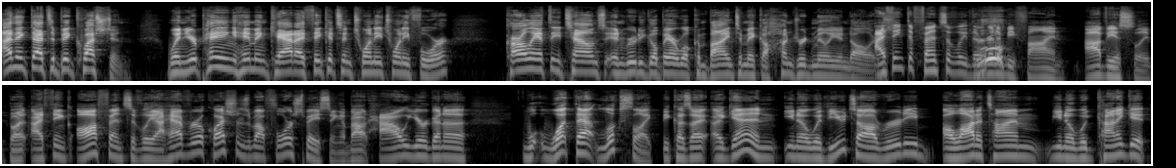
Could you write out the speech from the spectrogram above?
I think that's a big question. When you're paying him and KAT, I think it's in 2024. Karl-Anthony Towns and Rudy Gobert will combine to make a $100 million. I think defensively they're going to be fine, obviously, but I think offensively I have real questions about floor spacing, about how you're going to w- what that looks like because I again, you know, with Utah, Rudy a lot of time, you know, would kind of get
